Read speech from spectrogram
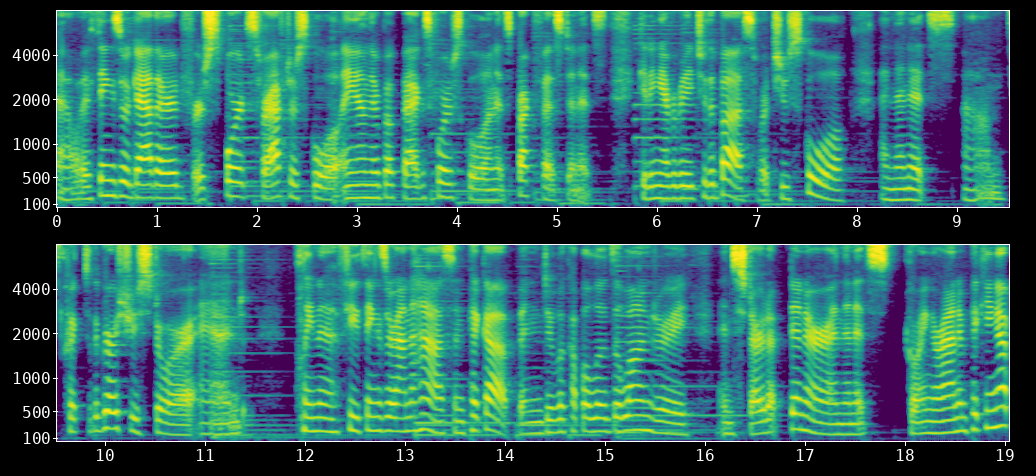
all their things are gathered for sports for after school and their book bags for school and it's breakfast and it's getting everybody to the bus or to school and then it's um, quick to the grocery store and clean a few things around the house and pick up and do a couple loads of laundry and start up dinner. And then it's going around and picking up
